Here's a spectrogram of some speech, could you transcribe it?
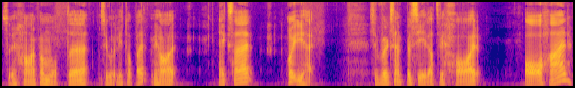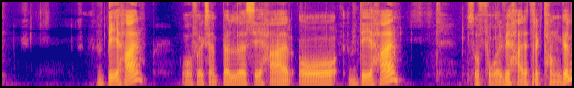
Så vi har på en måte, hvis vi går litt opp her, vi har x her og y her. Så vi f.eks. sier at vi har A her, B her, og f.eks. C her og D her, så får vi her et rektangel.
